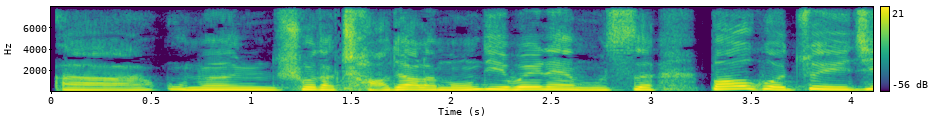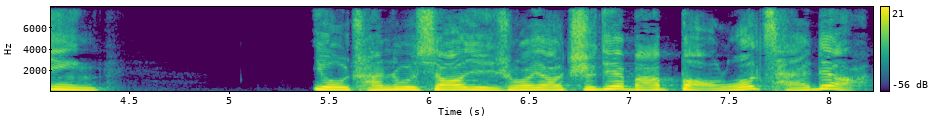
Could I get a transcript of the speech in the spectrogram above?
呃我们说的炒掉了蒙蒂威廉姆斯，包括最近又传出消息说要直接把保罗裁掉，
